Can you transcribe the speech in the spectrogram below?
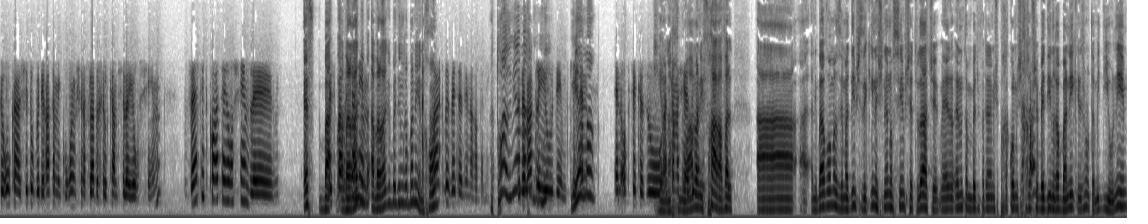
פירוק השיתוף בדירת המגורים שנפלה בחלקם של היורשים, ולתקוע את היורשים ל... איפ, ב, מספר אבל, רק, אבל רק בבית דין רבני, נכון? רק בבית הדין הרבני. את רואה, מי אמר? רק ליהודים. מי אמר? אין אופציה כזו, כי אנחנו העם. הנבחר, אבל אה, אני בא ואומר, זה מדהים שזה הנה שני נושאים שאת יודעת, שאין אין אותם בבית משפט לענייני משפחה, כל מי שחשב נכון. שבית דין רבני, כי יש לנו תמיד דיונים,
